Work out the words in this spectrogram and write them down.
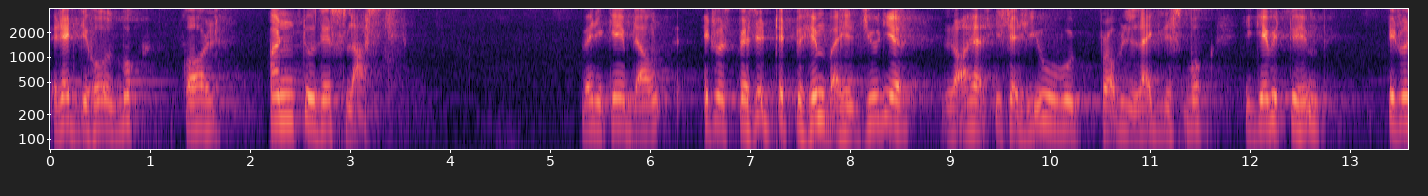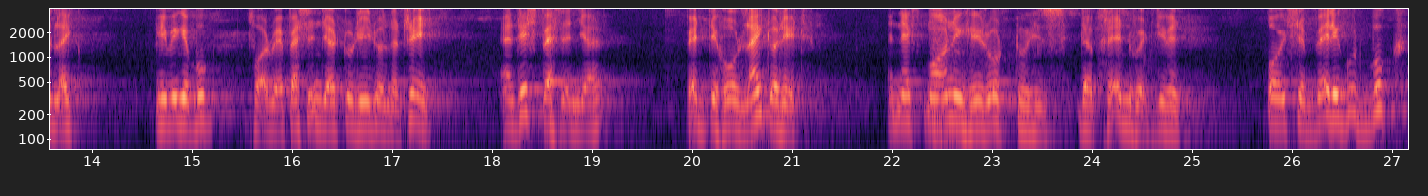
read the whole book called Unto This Last. When he came down, it was presented to him by his junior lawyer. He said, You would probably like this book. He gave it to him. It was like giving a book for a passenger to read on the train. And this passenger spent the whole night on it. And next morning he wrote to his the friend who had given, Oh, it's a very good book,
